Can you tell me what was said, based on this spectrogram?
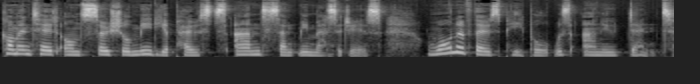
commented on social media posts, and sent me messages. One of those people was Anu Dent.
